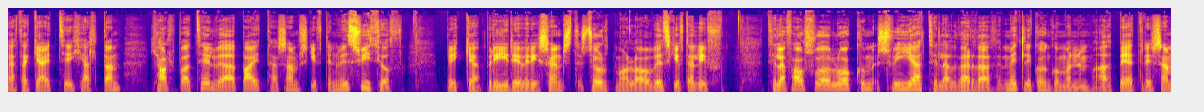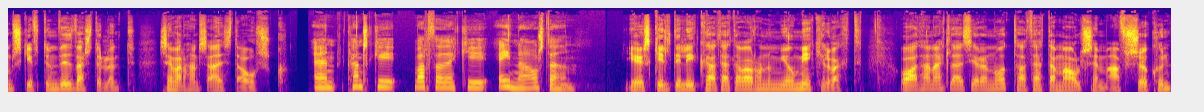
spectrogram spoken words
Þetta gæti, hjæltan, hjálpað til við að bæta samskiptin við Svíþjóð byggja brýr yfir í senst stjórnmála og viðskiptalíf til að fá svo að lokum svíja til að verðað milligöngumannum að betri samskiptum við Vesturlönd sem var hans aðsta ósk. En kannski var það ekki eina ástæðan? Ég skildi líka að þetta var honum mjög mikilvægt og að hann ætlaði sér að nota þetta mál sem afsökun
